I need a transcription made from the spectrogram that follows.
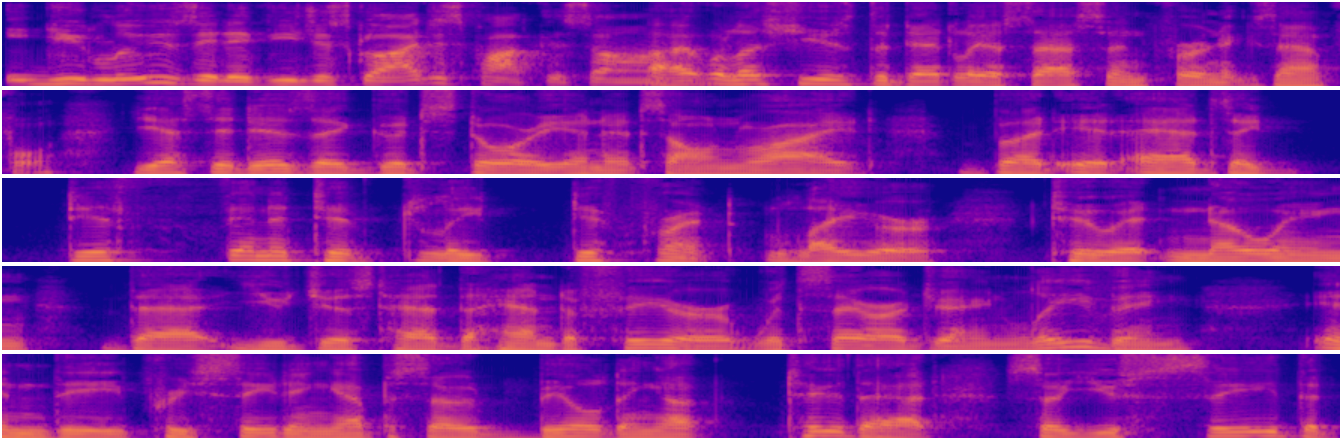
you lose it if you just go, I just popped this on. All right, well, let's use The Deadly Assassin for an example. Yes, it is a good story in its own right, but it adds a definitively different layer to it, knowing that you just had the hand of fear with Sarah Jane leaving in the preceding episode, building up to that. So you see the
